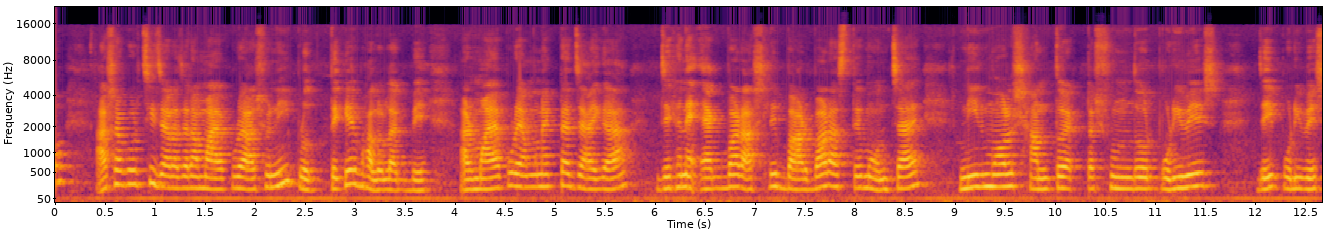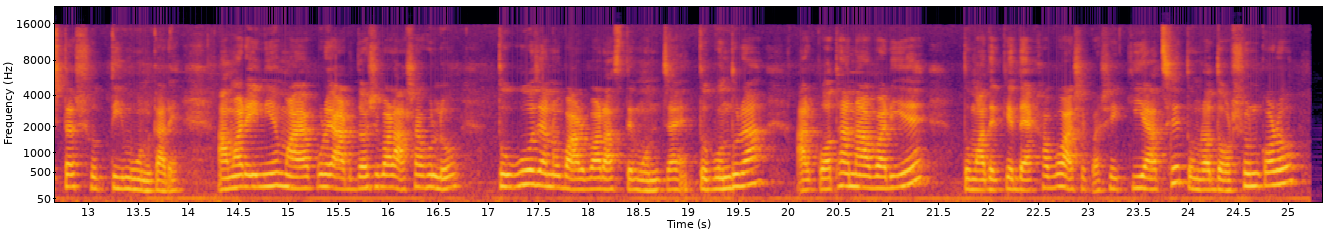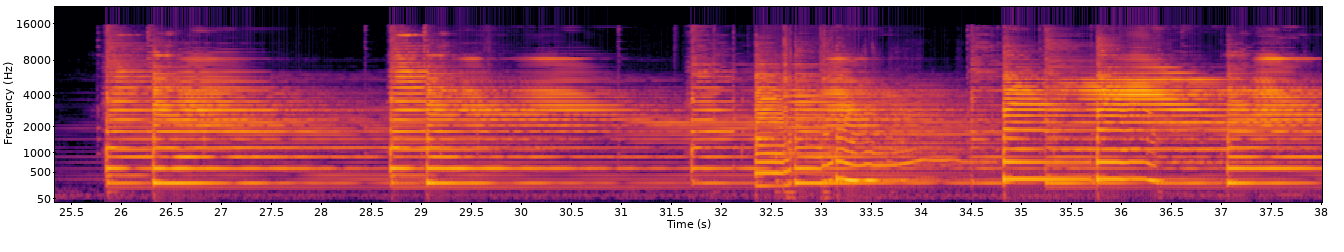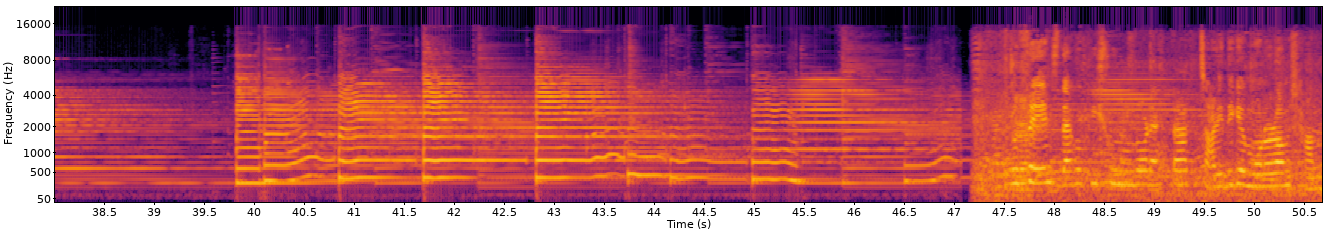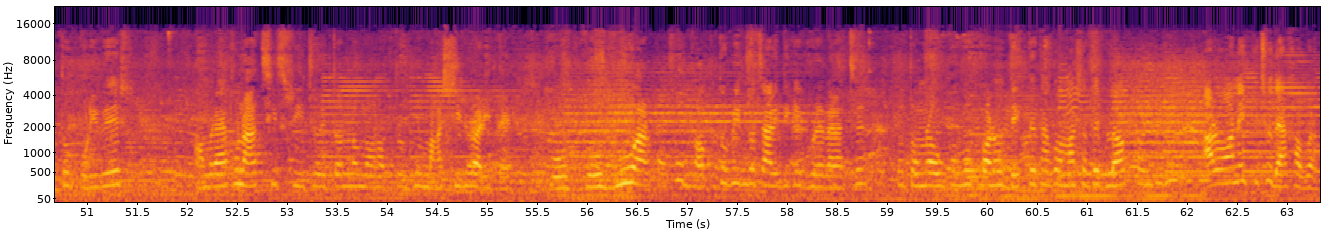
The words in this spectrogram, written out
আশা করছি যারা যারা মায়াপুরে আসনি, প্রত্যেকের ভালো লাগবে। আর মায়াপুর এমন একটা জায়গা যেখানে একবার আসলে বারবার আসতে মন চায়। নির্মল, শান্ত একটা সুন্দর পরিবেশ, যেই পরিবেশটা সত্যিই মন কাড়ে। আমার এই নিয়ে মায়াপুরে আট দশবার আসা হলো, তবুও যেন বারবার আসতে মন চায়। তো বন্ধুরা, আর কথা না বাড়িয়ে তোমাদেরকে দেখাবো আশেপাশে কি আছে, তোমরা দর্শন করো। দেখো কি সুন্দর একটা চারিদিকে মনোরম, শান্ত পরিবেশ। আমরা এখন আছি শ্রী চৈতন্য মহাপ্রভুর মাসির বাড়িতে। ও প্রভু আর কত ভক্তবৃন্দ চারিদিকে ঘুরে বেড়াচ্ছে। তো তোমরা উপভোগ করো, দেখতে থাকো আমার সাথে ব্লগ কন্টিনিউ। আরও অনেক কিছু দেখাবো।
